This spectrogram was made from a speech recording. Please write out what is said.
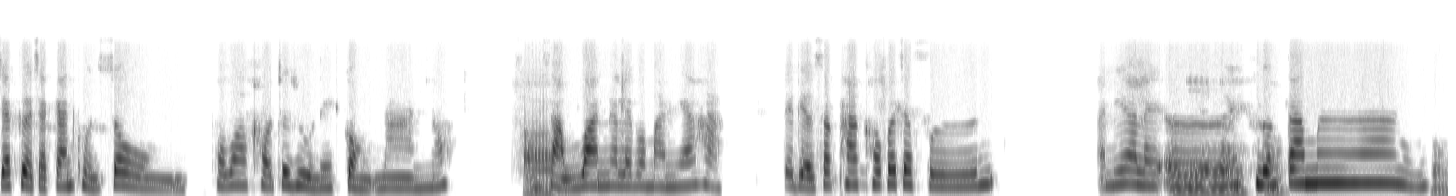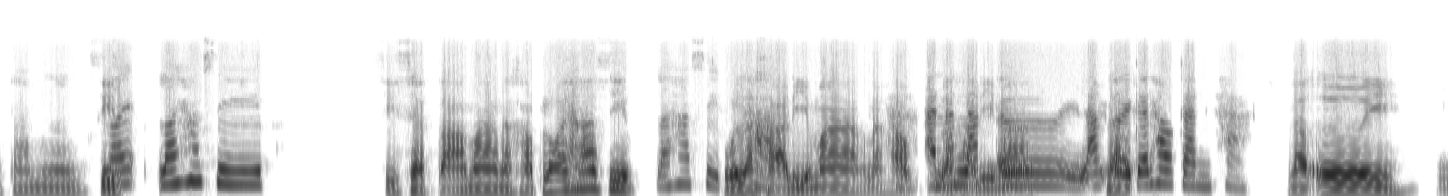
จะเกิดจากการขนส่ง เพราะว่าเขาจะอยู่ในกล่องนานเนาะคสองรับสามวันอะไรประมาณเนี้ยค่ะ แต่เดี๋ยวสักพักเขาก็จะฟื้น อันนี้อะไรเอ่อันนี้อะไรยครับ หลวงตาเมืองหลวงตาเมืองสีร้อยร้อยห้าสิบ สีแสบตามากนะครับร้อยห้าสิบร้อยห้าสิบราคาดีมากนะครับ อันนั้นราคารักดีเอ่มาก ยรักรัก เอ่ยก็เท่ากันค่ะ รักเอ่ยโอ้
